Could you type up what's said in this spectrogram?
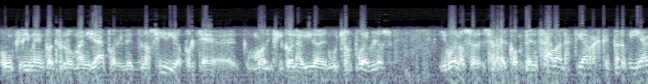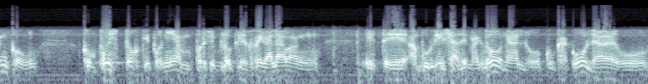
un crimen contra la humanidad por el etnocidio, porque eh, modificó la vida de muchos pueblos, y bueno, se, se recompensaba las tierras que perdían con, con puestos que ponían, por ejemplo, que regalaban este, hamburguesas de McDonald's o Coca-Cola o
